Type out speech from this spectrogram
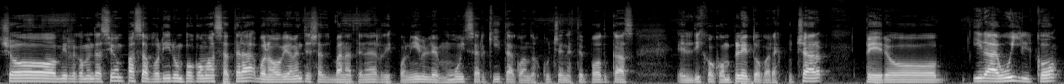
Yo, mi recomendación pasa por ir un poco más atrás. Bueno, obviamente ya van a tener disponible muy cerquita cuando escuchen este podcast el disco completo para escuchar. Pero ir a Wilco.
